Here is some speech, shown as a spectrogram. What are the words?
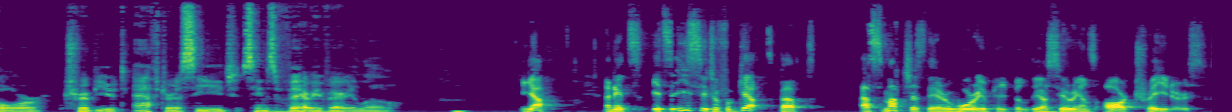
for tribute after a siege seems very, very low. Yeah, and it's it's easy to forget, but as much as they're warrior people, the Assyrians are traders,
